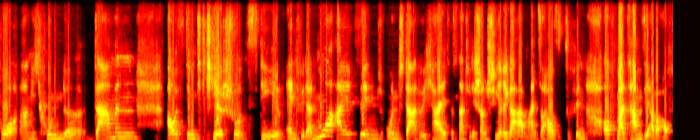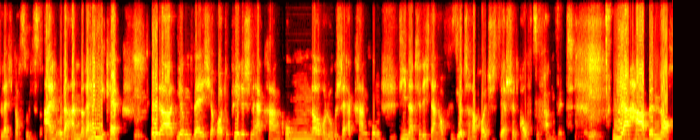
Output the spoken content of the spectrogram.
vorrangig Hunde, Damen aus dem Tierschutz, die entweder nur alt sind und dadurch halt es natürlich schon schwieriger haben, ein Zuhause zu finden. Oftmals haben sie aber auch vielleicht noch so das ein oder andere Handicap oder irgendwelche orthopädischen Erkrankungen, neurologische Erkrankungen, die natürlich dann auch physiotherapeutisch sehr schön aufzufangen sind. Wir haben noch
